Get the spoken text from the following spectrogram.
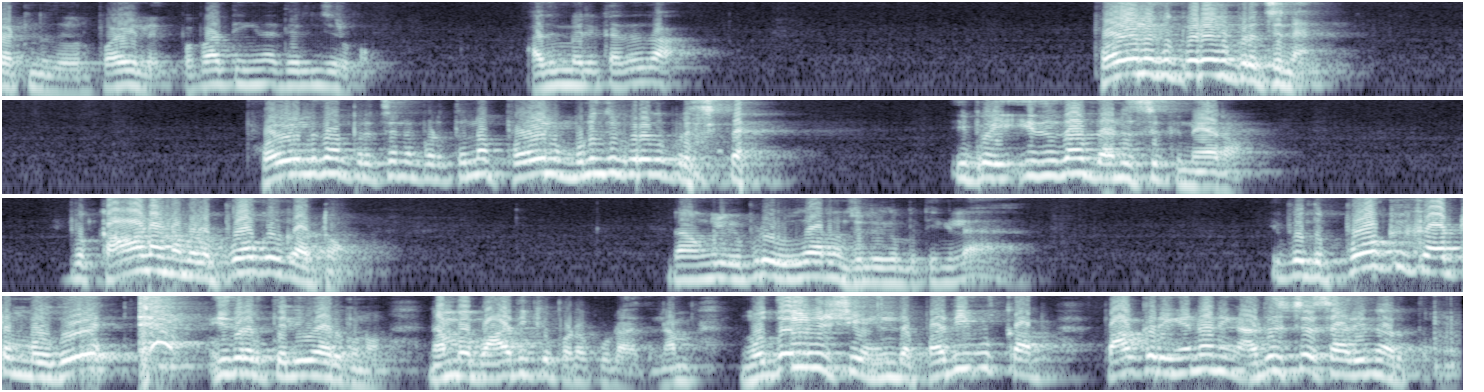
கட்டினது ஒரு புயல். இப்போ பார்த்தீங்கன்னா தெரிஞ்சிருக்கும். அதுமாரி கதை தான். புயலுக்கு பிறகு பிரச்சனை. புயல் தான் பிரச்சனை படுத்தோம்னா புயல் முடிஞ்ச பிறகு பிரச்சனை. இப்போ இதுதான் தனுசுக்கு நேரம். இப்போ காலம் நம்மளை போக்கு காட்டும். நான் உங்களுக்கு எப்படி உதாரணம் சொல்லியிருக்கேன் பார்த்தீங்களா இப்போ இந்த போக்கு காட்டும் போது இதில் தெளிவாக இருக்கணும். நம்ம பாதிக்கப்படக்கூடாது. நம் முதல் விஷயம் இந்த பதிவு கா பார்க்குறீங்கன்னா நீங்கள் அதிர்ஷ்டசாலின்னு அர்த்தம்.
